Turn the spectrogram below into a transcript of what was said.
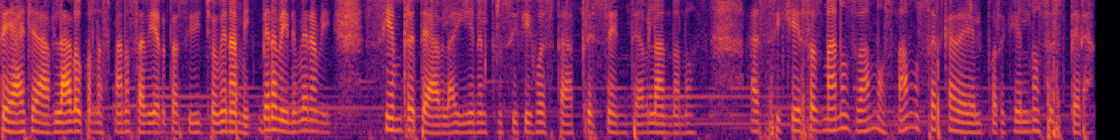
te haya hablado con las manos abiertas y dicho, ven a mí, ven a mí, ven a mí. Siempre te habla y en el crucifijo está presente hablándonos. Así que esas manos vamos, vamos cerca de Él porque Él nos espera.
